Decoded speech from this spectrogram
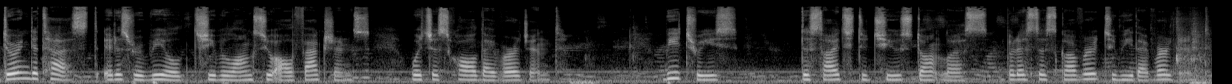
During the test, it is revealed she belongs to all factions, which is called Divergent. Beatrice decides to choose Dauntless, but is discovered to be Divergent,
